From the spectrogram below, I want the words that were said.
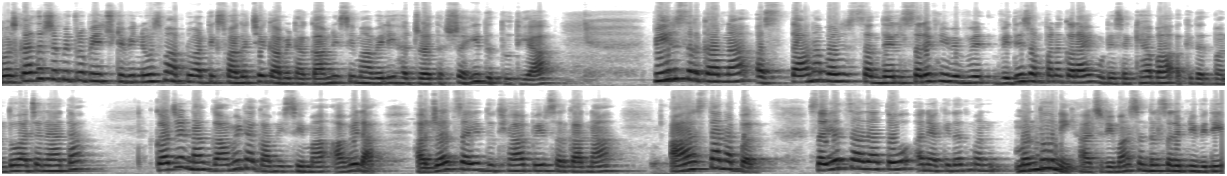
નમસ્કાર, દર્શક મિત્રો પેજ ટીવી ન્યૂઝમાં આપનું હાર્દિક સ્વાગત છે. ગામેઠા ગામની સીમા આવેલી હજરત શહીદ દુધિયા. પીર સરકારના અસ્તાના પર સંદેલ શરીફની વિધિ સંપન્ન કરાઈ. મોટી સંખ્યામાં અકીદતમંદો હાજર રહ્યા હતા. કરજણના ગામેઠા ગામની સીમા આવેલા હજરત શહીદ દુધિયા પીર સરકારના આસ્થાના પર સૈયદ સાદાતો અને અકીદત મંદોની હાજરીમાં સંદલ શરીફની વિધિ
